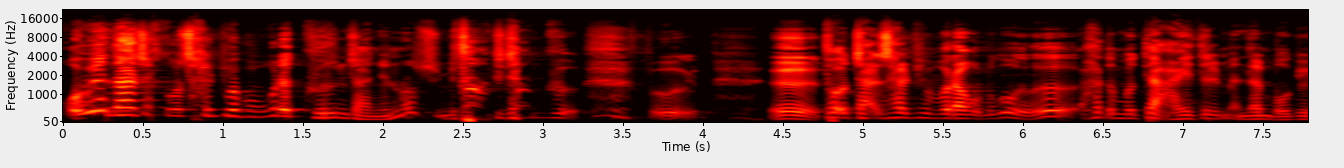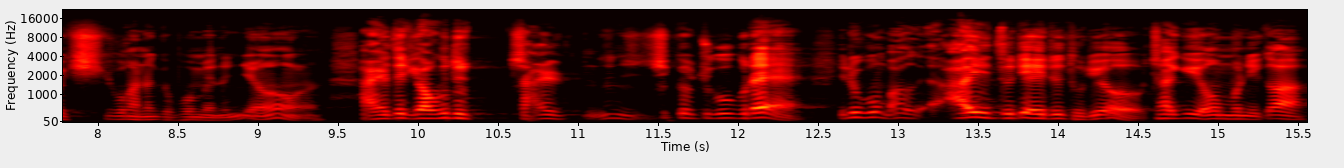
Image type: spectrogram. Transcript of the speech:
어, 왜 나 자꾸 살펴보고 그래? 그런 자녀는 없습니다. 그냥 그, 그 더잘 살펴보라고 그러고 어, 하도 못해 아이들 맨날 목욕시키고 하는 거 보면은요 아이들이 여기도 잘 시켜주고 그래. 이러고 막 아이들이 애를 들여 자기 어머니가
